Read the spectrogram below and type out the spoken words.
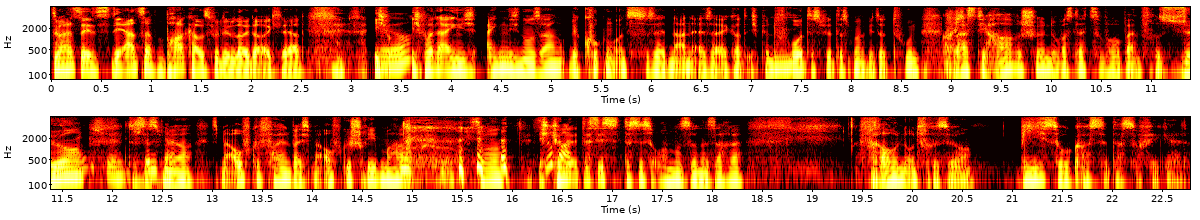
Du hast jetzt die ernsthaften Parkhaus für die Leute erklärt. Ich, Ja. ich wollte eigentlich, eigentlich nur sagen, wir gucken uns zu selten an, Elsa Eckert. Ich bin Mhm. froh, dass wir das mal wieder tun. Du hast die Haare schön, du warst letzte Woche beim Friseur. Dankeschön, das Das, ist mir, ist mir aufgefallen, weil ich es mir aufgeschrieben habe. So, ich könnte, das ist, das ist auch immer so eine Sache. Frauen und Friseur. Wieso kostet das so viel Geld?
